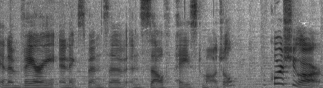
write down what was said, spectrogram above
in a very inexpensive and self paced module? Of course you are.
